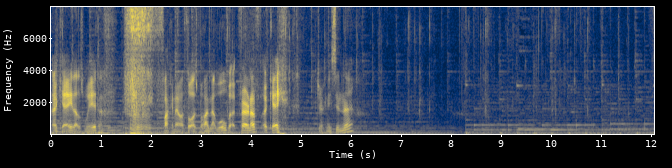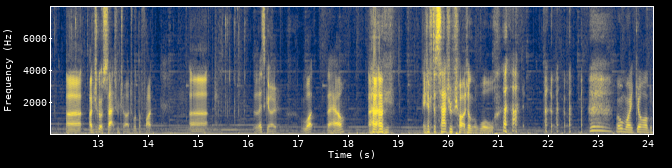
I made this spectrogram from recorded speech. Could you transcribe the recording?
okay, that was weird. Fucking hell, I thought I was behind that wall, but fair enough, okay. Do you he's in there? Uh, I just got a satchel charge, what the fuck? Uh, let's go. What the hell? Um, you have to satchel charge on the wall. oh my god.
